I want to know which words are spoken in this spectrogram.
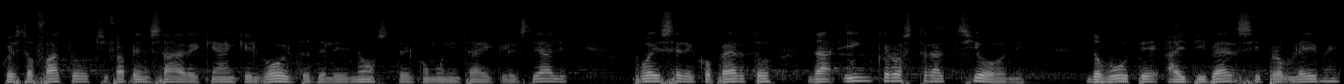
Questo fatto ci fa pensare che anche il volto delle nostre comunità ecclesiali può essere coperto da incrostrazioni dovute ai diversi problemi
